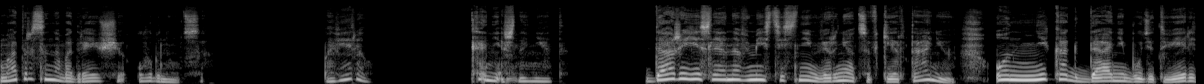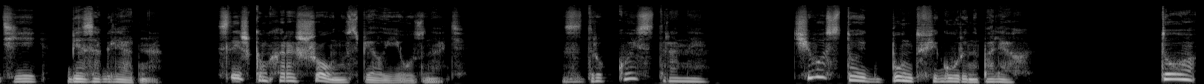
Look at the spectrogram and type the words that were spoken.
Маттерсон ободряюще улыбнулся. Поверил? Конечно, нет. Даже если она вместе с ним вернется в Киртанию, он никогда не будет верить ей безоглядно. Слишком хорошо он успел ее узнать. С другой стороны, чего стоит бунт фигуры на полях? То,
